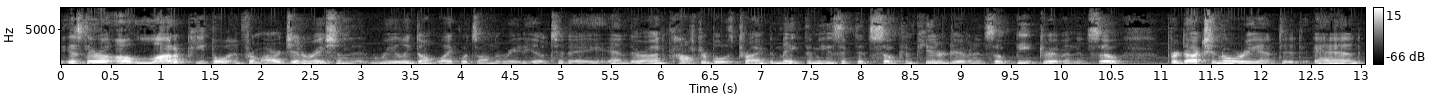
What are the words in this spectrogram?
is there are a lot of people and from our generation that really don't like what's on the radio today and they're uncomfortable with trying to make the music that's so computer driven and so beat driven and so production oriented and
